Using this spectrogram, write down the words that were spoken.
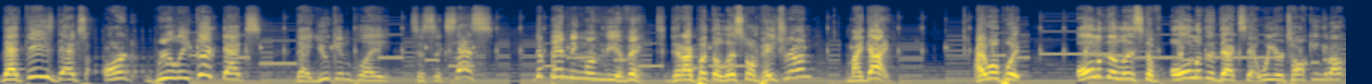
that these decks aren't really good decks that you can play to success depending on the event. Did I put the list on Patreon? My guy, I will put all of the list of all of the decks that we are talking about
